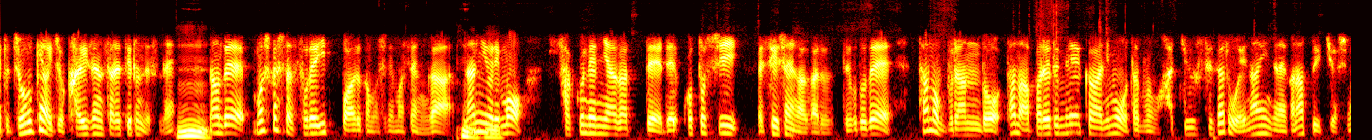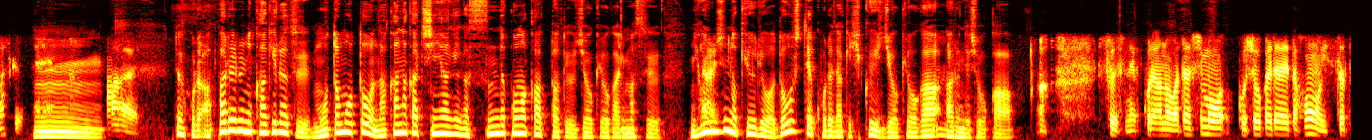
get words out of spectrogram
ーと、条件は一応改善されてるんですね、うん、なので、もしかしたらそれ一歩あるかもしれませんが、何よりも昨年に上がって、で今年正社員が上がるということで、他のブランド、他のアパレルメーカーにも多分波及せざるを得ないんじゃないかなという気がしますけどね。はいではこれアパレルに限らず、もともとなかなか賃上げが進んでこなかったという状況があります。日本人の給料はどうしてこれだけ低い状況があるんでしょうか、はいあそうですね、これあの、私もご紹介いただいた本を一冊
